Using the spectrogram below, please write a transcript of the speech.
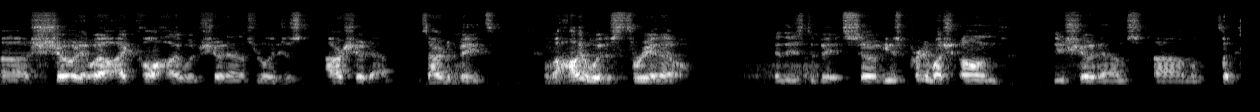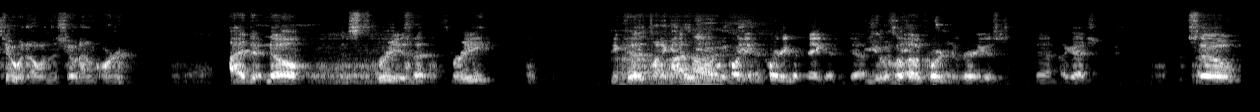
uh, showdown. Well, I call it Hollywood Showdown. It's really just our showdown. It's our debate. But Hollywood is three and zero in these debates, so he's pretty much owned these showdowns. Um, So two and zero in the showdown corner. I didn't know. It's three. Is that three? Because Uh, I Uh, love according, according to Vegas, yeah. You so, me. according to Vegas. Yeah, I got you. So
